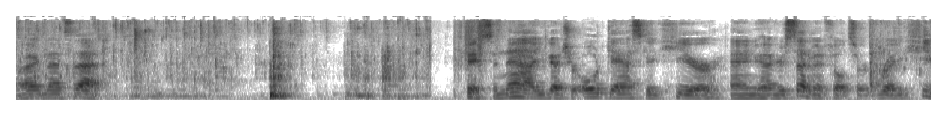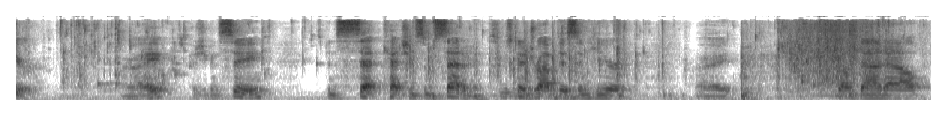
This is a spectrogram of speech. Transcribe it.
All right, and that's that. Okay, so now you've got your old gasket here and you have your sediment filter right here. All right, as you can see, it's been set catching some sediment. So I'm just gonna drop this in here. All right, dump that out.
